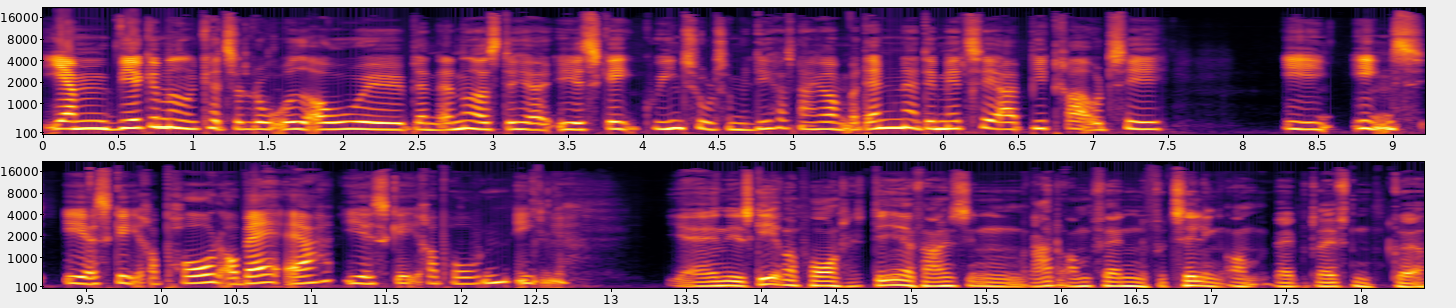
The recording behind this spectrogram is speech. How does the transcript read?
Jamen, virkemiddelkataloget og øh, blandt andet også det her ESG Green Tool, som vi lige har snakket om, hvordan er det med til at bidrage til ens ESG-rapport, og hvad er ESG-rapporten egentlig? Ja, en ESG-rapport, det er faktisk en ret omfattende fortælling om, hvad bedriften gør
